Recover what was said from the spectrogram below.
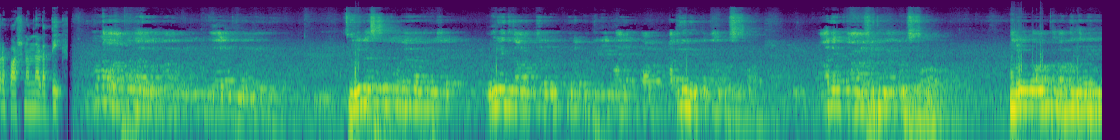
പ്രഭാഷണം നടത്തി. ഓരോ പതിവ് നിൽക്കുന്ന ഒരു പുസ്തകമാണ് ആരെയും ആകർഷിക്കുന്ന ഒരു ഒരു വാർത്ത വന്നില്ലെങ്കിൽ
